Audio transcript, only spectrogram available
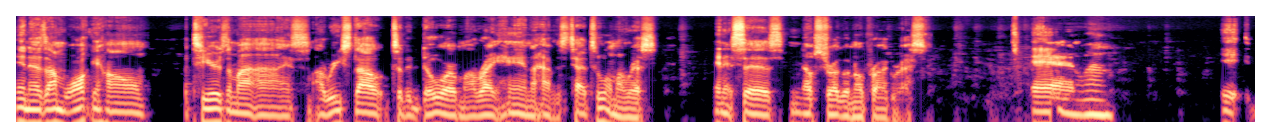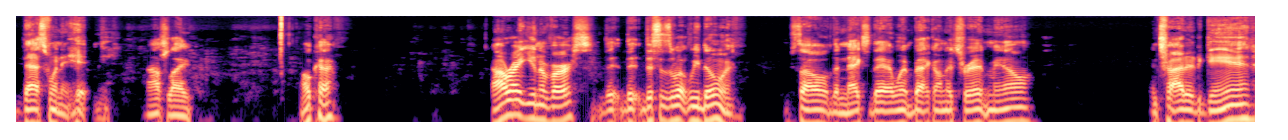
And as I'm walking home, tears in my eyes, I reached out to the door of my right hand. I have this tattoo on my wrist, and it says, No struggle, no progress. And oh, wow. it that's when it hit me. I was like, Okay. All right, universe. Th- th- this is what we're doing. So the next day I went back on the treadmill and tried it again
